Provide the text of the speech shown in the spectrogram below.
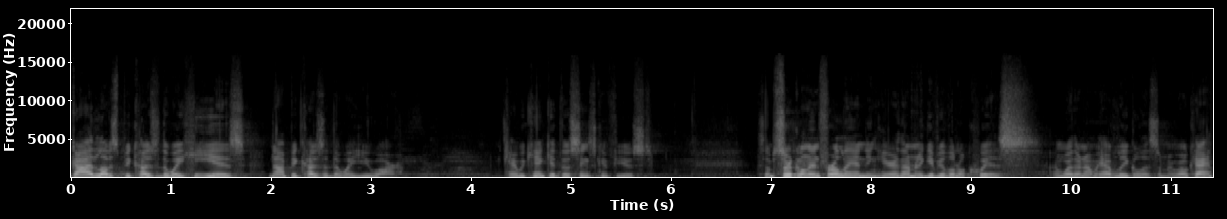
God loves because of the way He is, not because of the way you are. Okay, we can't get those things confused. So I'm circling in for a landing here, then I'm going to give you a little quiz on whether or not we have legalism. Are we okay?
